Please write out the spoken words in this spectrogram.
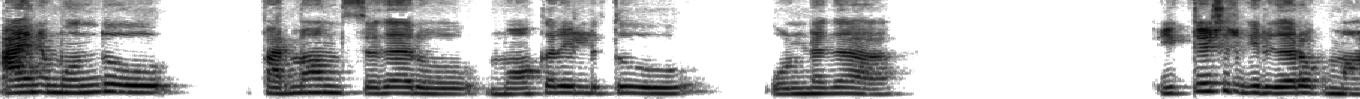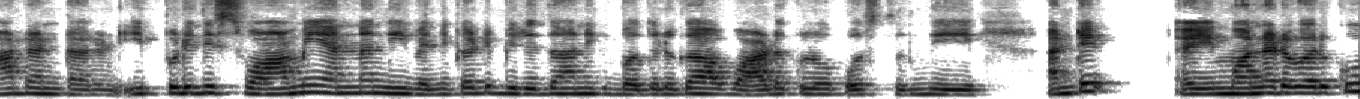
ఆయన ముందు పరమహంస గారు మోకరిల్లుతూ ఉండగా యుక్తేశ్వరగిరి గారు ఒక మాట అంటారండి. ఇప్పుడు ఇది స్వామి అన్న నీ వెనుకటి బిరుదానికి బదులుగా వాడుకలోకి వస్తుంది అంటే మొన్నటి వరకు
